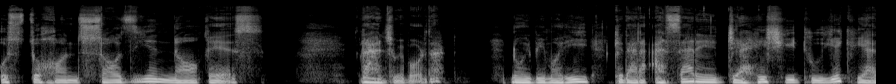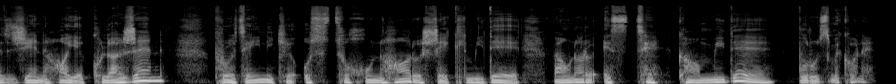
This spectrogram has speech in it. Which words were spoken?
استخوانسازی ناقص رنج می بردن نوع بیماری که در اثر جهشی تو یکی از ژنهای کلاژن پروتئینی که استخونها رو شکل میده و اونا رو استحکام میده بروز می‌کنه.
